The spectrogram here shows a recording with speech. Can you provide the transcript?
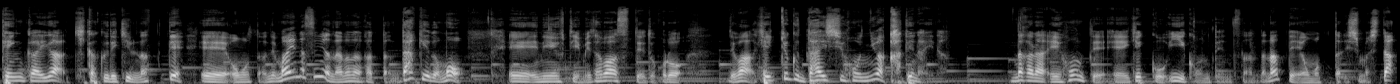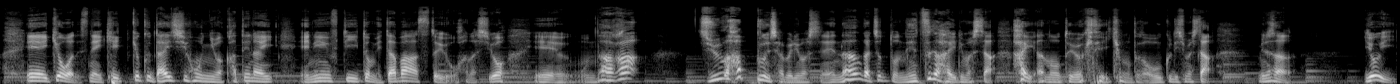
展開が企画できるなって、えー、思ったので、マイナスにはならなかったんだけども、えー、NFT メタバースっていうところでは、結局大資本には勝てないな。だから絵本って、えー、結構いいコンテンツなんだなって思ったりしました。えー、今日はですね、結局大資本には勝てない NFT とメタバースというお話を、えー、長18分喋りましてね、なんかちょっと熱が入りました。はい、あの、というわけで池本がお送りしました。皆さん、良い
